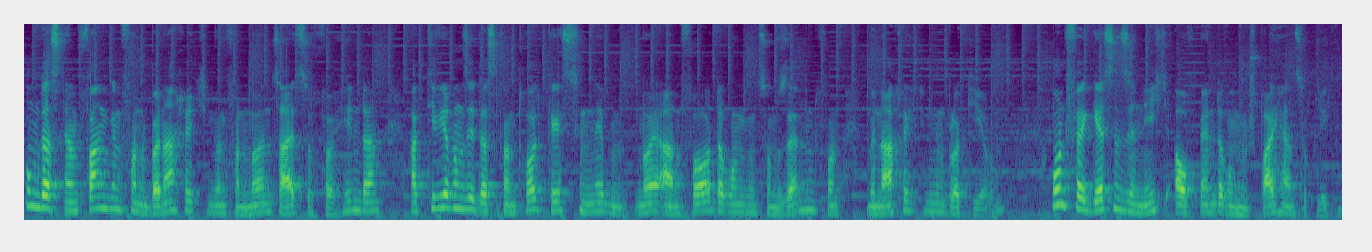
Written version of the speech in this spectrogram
Um das Empfangen von Benachrichtigungen von neuen Sites zu verhindern, aktivieren Sie das Kontrollkästchen neben Neue Anforderungen zum Senden von Benachrichtigungen blockieren und vergessen Sie nicht, auf Änderungen speichern zu klicken.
